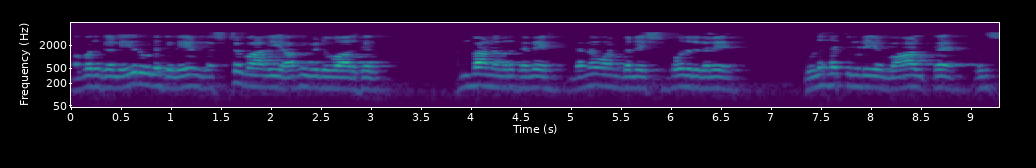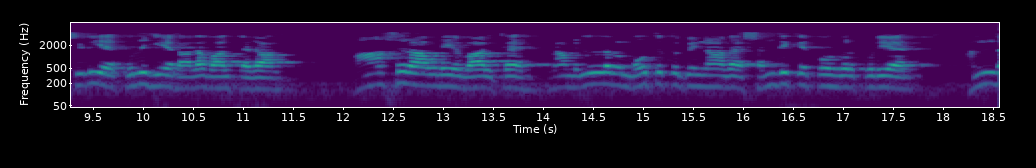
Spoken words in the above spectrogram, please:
அவர்கள் ஈருலகிலே நஷ்டவாளி ஆகிவிடுவார்கள் அன்பானவர்களே கனவான்களே சகோதரர்களே உலகத்தினுடைய வாழ்க்கை ஒரு சிறிய குறுகிய கால வாழ்க்கை தான். ஆசிராவுடைய வாழ்க்கை நாம் எல்லாரும் மௌத்துக்கு பின்னால சந்திக்க போகக்கூடிய அந்த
